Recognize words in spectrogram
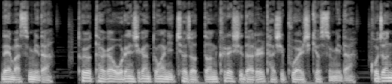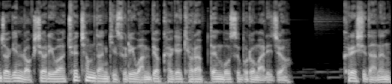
네, 맞습니다. 토요타가 오랜 시간 동안 잊혀졌던 크레시다를 다시 부활시켰습니다. 고전적인 럭셔리와 최첨단 기술이 완벽하게 결합된 모습으로 말이죠. 크레시다는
